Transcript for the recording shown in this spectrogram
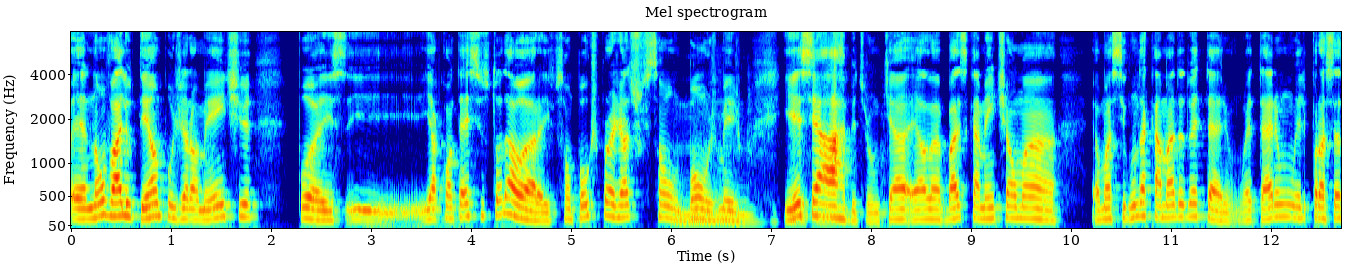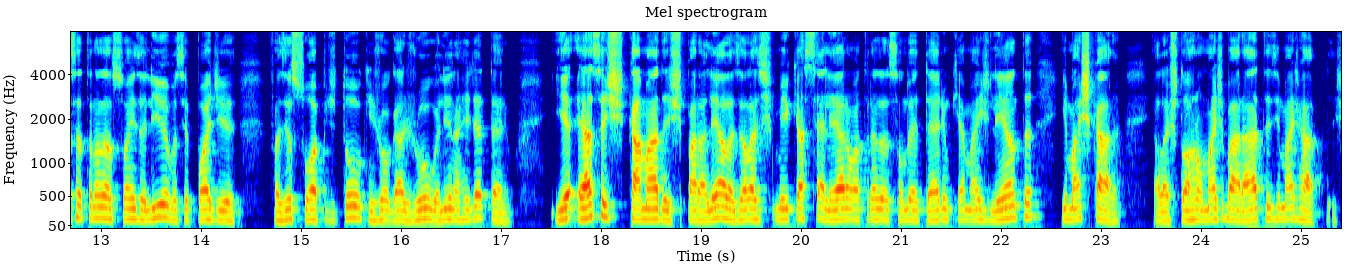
é, não vale o tempo, geralmente. Pô, e, e- e acontece isso toda hora. E são poucos projetos que são bons Hum, mesmo. E esse é a Arbitrum, que é- ela basicamente é uma, é uma segunda camada do Ethereum. O Ethereum, ele processa transações ali, você pode fazer swap de token, jogar jogo ali na rede Ethereum. E essas camadas paralelas, elas meio que aceleram a transação do Ethereum, que é mais lenta e mais cara. Elas tornam mais baratas e mais rápidas.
